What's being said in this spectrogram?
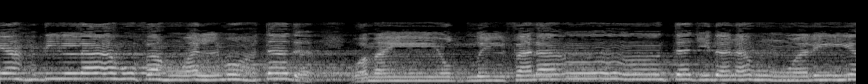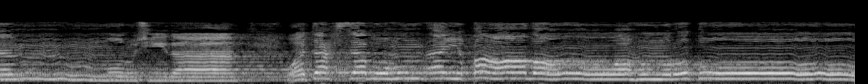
يَهْدِ اللَّهُ فَهُوَ الْمُهْتَدِ ۖ وَمَن يُضْلِلْ فَلَن تَجِدَ لَهُ وَلِيًّا مُّرْشِدًا. وَتَحْسَبُهُمْ أَيْقَاظًا وَهُمْ رُقُودٌ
